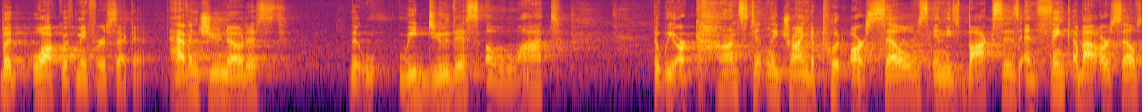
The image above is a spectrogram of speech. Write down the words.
But walk with me for a second. Haven't you noticed that we do this a lot that we are constantly trying to put ourselves in these boxes and think about ourselves.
